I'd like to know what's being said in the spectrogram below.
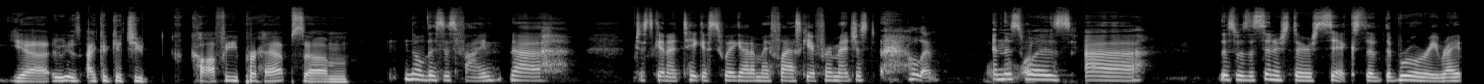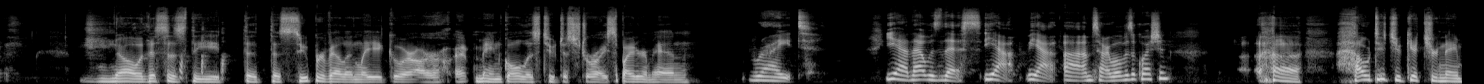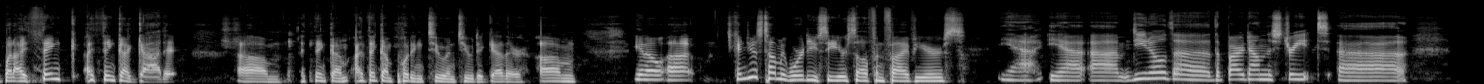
Yeah, it is- I could get you coffee, perhaps. Um, No, this is fine. Uh, I'm just gonna take a swig out of my flask here for a minute. Just hold on. And this was uh, this was the Sinister Six, the the brewery, right? no, this is the the the supervillain league, where our main goal is to destroy Spider-Man. Right. Yeah, that was this. Yeah, yeah. Uh, I'm sorry. What was the question? How did you get your name? But I think I think I got it. Um, I think I'm I think I'm putting two and two together. Um, you know, uh, can you just tell me where do you see yourself in five years? Yeah, yeah. Um, do you know the the bar down the street? Uh,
